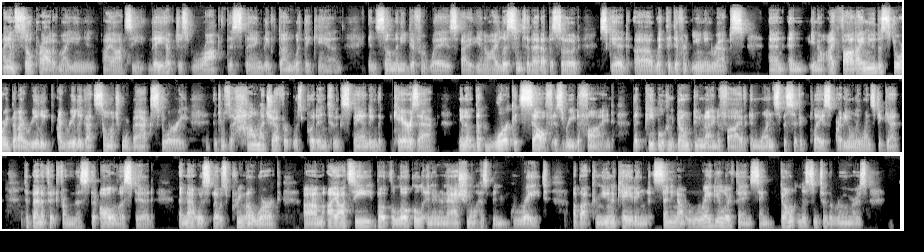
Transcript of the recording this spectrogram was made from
I am so proud of my union, IATSE. They have just rocked this thing. They've done what they can. in so many different ways. I, you know, I listened to that episode, Skid, uh, with the different union reps, and and you know, I thought I knew the story, but I really, I really got so much more backstory in terms of how much effort was put into expanding the CARES Act. You know, the work itself is redefined. That people who don't do nine to five in one specific place are the only ones to get to benefit from this. That all of us did, and that was that was primo work. Um, IATSE, both the local and international, has been great about communicating, sending out regular things, saying, "Don't listen to the rumors.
